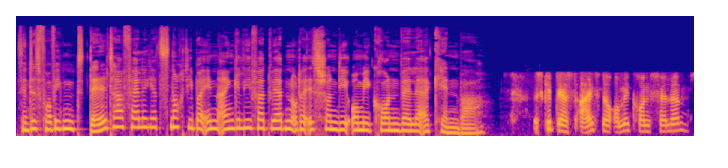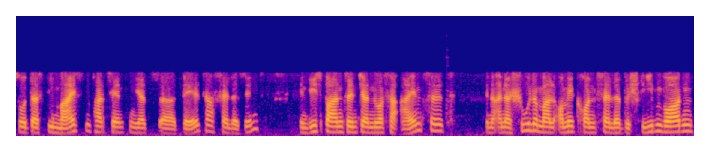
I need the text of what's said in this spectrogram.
Sind es vorwiegend Delta-Fälle jetzt noch, die bei Ihnen eingeliefert werden, oder ist schon die Omikron-Welle erkennbar? Es gibt erst einzelne Omikron-Fälle, sodass die meisten Patienten jetzt äh, Delta-Fälle sind. In Wiesbaden sind ja nur vereinzelt in einer Schule mal Omikron-Fälle beschrieben worden.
